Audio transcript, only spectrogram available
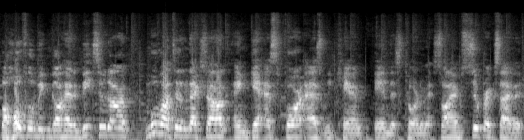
But hopefully we can go ahead and beat Sudon, move on to the next round, and get as far as we can in this tournament. So I am super excited.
